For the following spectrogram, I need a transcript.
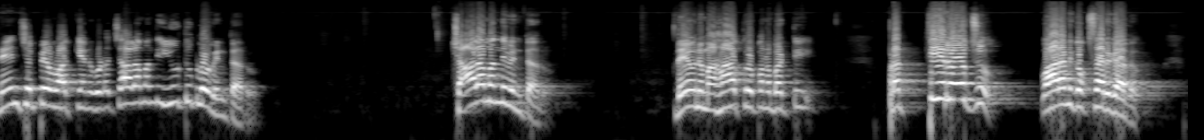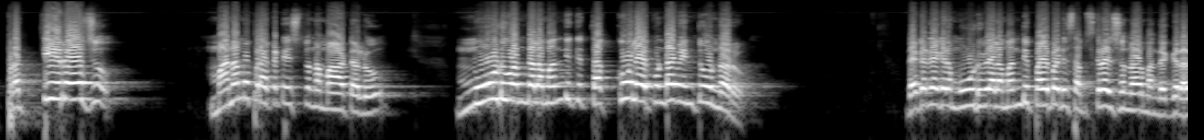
నేను చెప్పే వాక్యాన్ని కూడా చాలామంది యూట్యూబ్లో వింటారు. చాలామంది వింటారు. దేవుని మహాకృపను బట్టి ప్రతిరోజు వారానికి ఒకసారి కాదు ప్రతిరోజు మనము ప్రకటిస్తున్న మాటలు మూడు వందల మందికి తక్కువ లేకుండా వింటూ ఉన్నారు. దగ్గర దగ్గర మూడు వేల మంది పైబడి సబ్స్క్రైబ్స్ ఉన్నారు మన దగ్గర.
